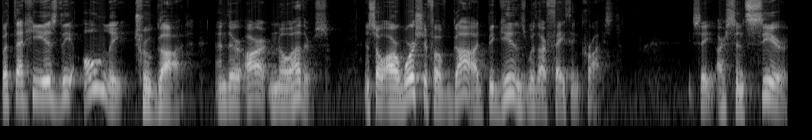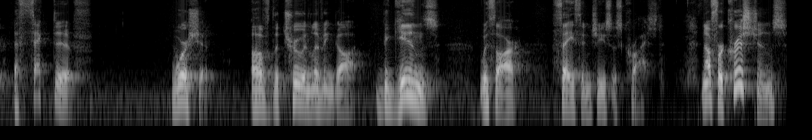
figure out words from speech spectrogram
but that He is the only true God, and there are no others. And so our worship of God begins with our faith in Christ. You see, our sincere, effective worship of the true and living God begins with our faith in Jesus Christ. Now for Christians,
